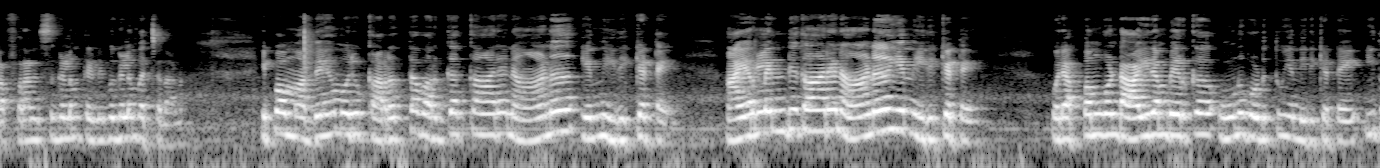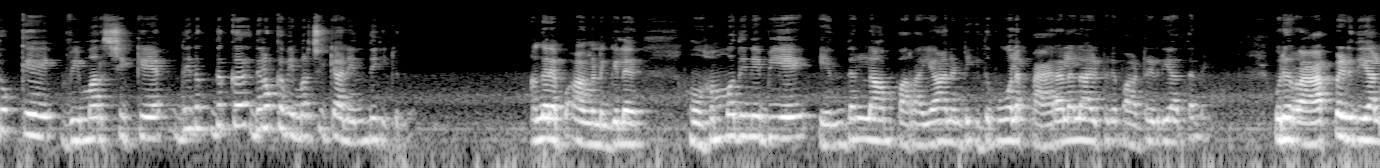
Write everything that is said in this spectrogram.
റെഫറൻസുകളും തെളിവുകളും വെച്ചതാണ്. ഇപ്പം അദ്ദേഹം ഒരു കറുത്ത വർഗക്കാരനാണ് എന്നിരിക്കട്ടെ അയർലൻഡുകാരനാണ് എന്നിരിക്കട്ടെ ഒരപ്പം കൊണ്ട് ആയിരം പേർക്ക് ഊണ് കൊടുത്തു എന്നിരിക്കട്ടെ ഇതൊക്കെ വിമർശിക്കേ ഇത് ഇതൊക്കെ ഇതിലൊക്കെ വിമർശിക്കാൻ എന്തിരിക്കുന്നു? അങ്ങനെ ആണെങ്കിൽ മുഹമ്മദ് നബിയെ എന്തെല്ലാം പറയാനുണ്ട്? ഇതുപോലെ പാരലായിട്ടൊരു പാട്ട് എഴുതിയാൽ തന്നെ ഒരു റാപ്പ് എഴുതിയാൽ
